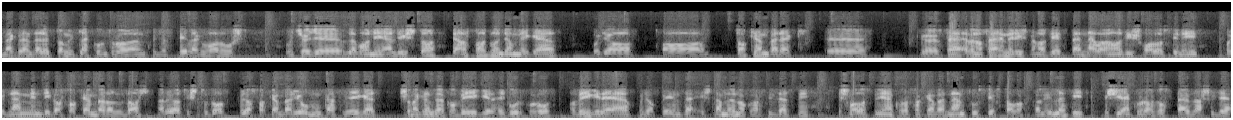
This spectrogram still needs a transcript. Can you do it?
megrendelőt, amit lekontrollálunk, hogy az tényleg valós. Úgyhogy le van ilyen lista, de azt hadd mondjam még el, hogy a, a szakemberek ebben a felmérésben azért benne van az is valószínű, hogy nem mindig a szakember a ludas, mert olyat is tudok, hogy a szakember jó munkát végez, és ha megrendelek a végére egy burkoló, a végére elfogy a pénze, és nem nagyon akar fizetni. És valószínűleg ilyenkor a szakember nem túl szép szavakkal illeti, és ilyenkor az osztályzás ugye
